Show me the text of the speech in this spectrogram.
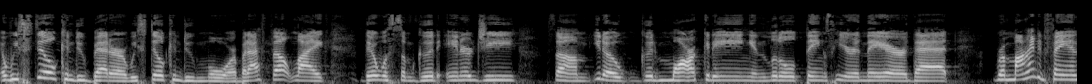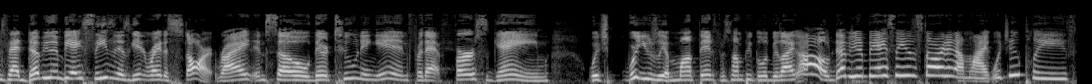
and we still can do better. We still can do more, but I felt like there was some good energy, some, you know, good marketing and little things here and there that reminded fans that WNBA season is getting ready to start, right? And so they're tuning in for that first game which we're usually a month in for some people to be like, oh, WNBA season started. I'm like, would you please?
